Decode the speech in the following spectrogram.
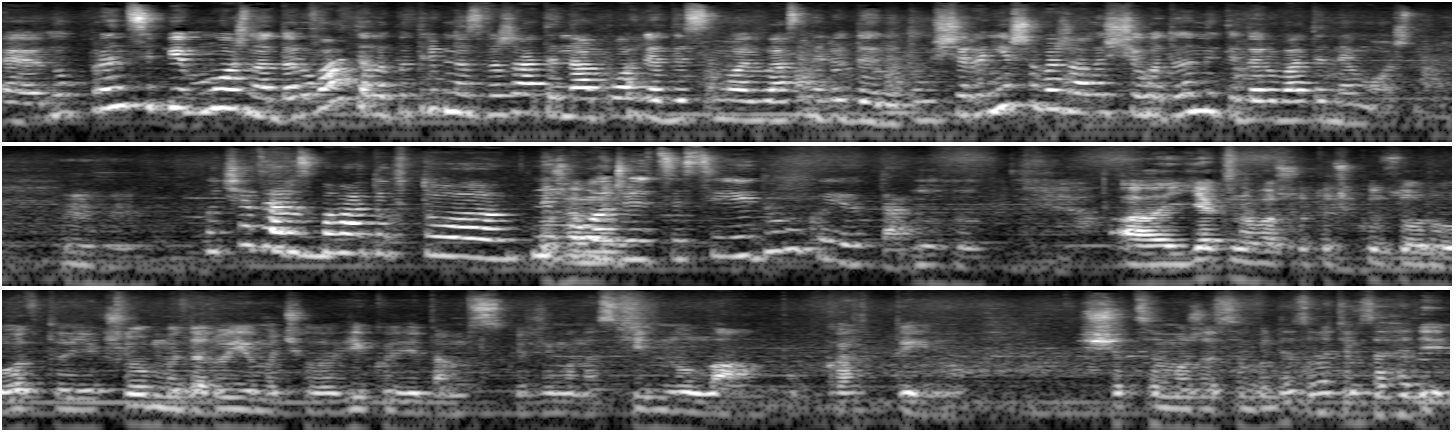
Е, Ну, в принципі, можна дарувати, але потрібно зважати на погляди самої власної людини, тому що раніше вважали, що годинники дарувати не можна. Угу. Хоча зараз багато хто не погоджується з цією думкою, так. Угу. А як на вашу точку зору, от якщо ми даруємо чоловікові там, скажімо, настільну лампу, картину, що це може символізувати? Взагалі,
